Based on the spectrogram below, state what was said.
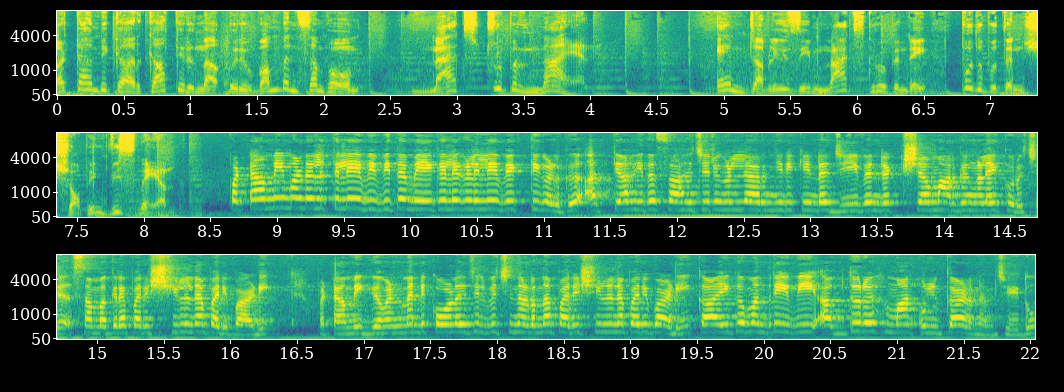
പട്ടാമ്പിക്കാർ കാത്തിരുന്ന ഒരു വമ്പൻ സംഭവം. Max triple nine M W C Max ഗ്രൂപ്പിന്റെ പുതുപുത്തൻ ഷോപ്പിംഗ് വിസ്മയം. പട്ടാമ്പി മണ്ഡലത്തിലെ വിവിധ മേഖലകളിലെ വ്യക്തികൾക്ക് അത്യാഹിത സാഹചര്യങ്ങളിൽ അറിഞ്ഞിരിക്കേണ്ട ജീവൻ രക്ഷാ മാർഗങ്ങളെക്കുറിച്ച് സമഗ്ര പരിശീലന പരിപാടി. പട്ടാമ്പി ഗവൺമെന്റ് കോളേജിൽ വെച്ച് നടന്ന പരിശീലന പരിപാടി കായിക മന്ത്രി വി അബ്ദുറഹ്മാൻ ഉദ്ഘാടനം ചെയ്തു.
